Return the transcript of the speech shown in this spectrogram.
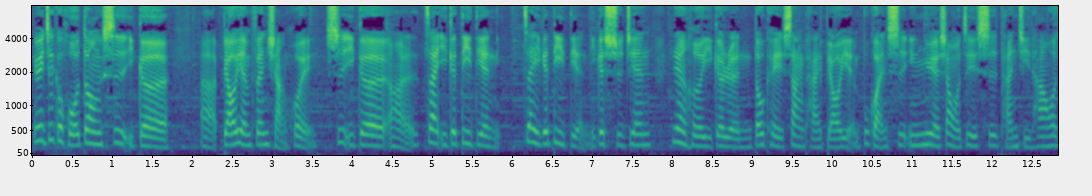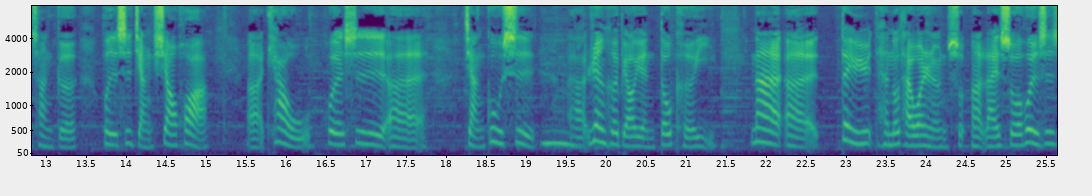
因为这个活动是一个。呃，表演分享会是一个呃，在一个地点，在一个地点，一个时间，任何一个人都可以上台表演，不管是音乐，像我自己是弹吉他或唱歌，或者是讲笑话，呃，跳舞，或者是呃讲故事，呃，任何表演都可以。那呃，对于很多台湾人说呃来说，或者是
